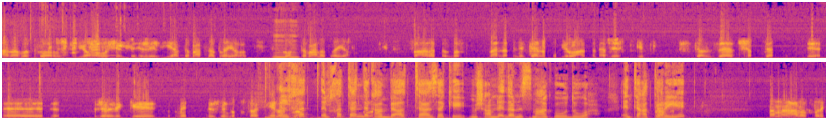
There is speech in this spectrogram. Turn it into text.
أنا بذكر اليوم أول شيء ال- ال- الأيام تبعتنا تغيرت. الوقت تبعنا تغير. فأنا بس أتمنى إن كان يروح على الملابس يجيب كنزات شتات جلك آه، من أختك. إلى الخط الخط عندك عم بقطع زكي مش عم نقدر نسمعك بوضوح. أنت على الطريق؟ أنا على الطريق.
